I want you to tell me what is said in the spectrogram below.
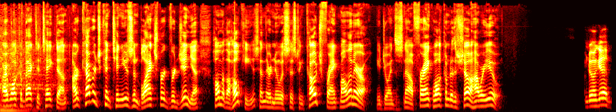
All right, welcome back to Takedown. Our coverage continues in Blacksburg, Virginia, home of the Hokies and their new assistant coach, Frank Molinaro. He joins us now. Frank, welcome to the show. How are you? I'm doing good.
